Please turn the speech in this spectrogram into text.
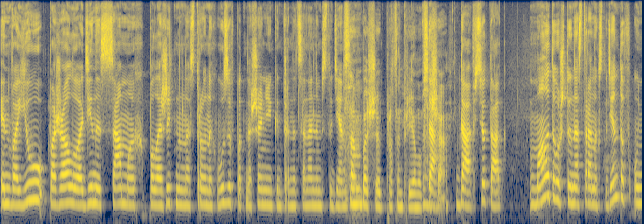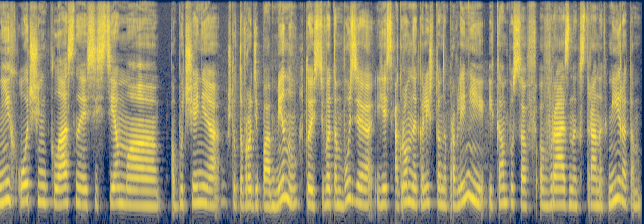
NYU, пожалуй, один из самых положительно настроенных вузов по отношению к интернациональным студентам. Самый большой процент приема в да, США. Да, все так. Мало того, что иностранных студентов, у них очень классная система обучения, что-то вроде по обмену. То есть в этом вузе есть огромное количество направлений и кампусов в разных странах мира, там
